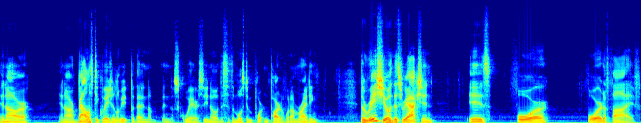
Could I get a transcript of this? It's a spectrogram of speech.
in our in our balanced equation, let me put that in a, in a square so you know this is the most important part of what I'm writing. The ratio in this reaction is 4, 4 to 5,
